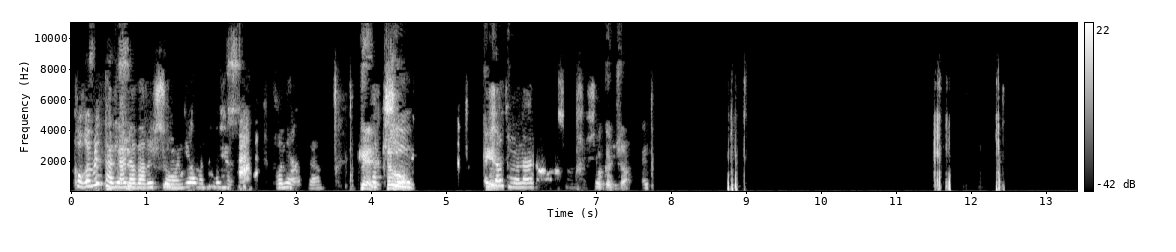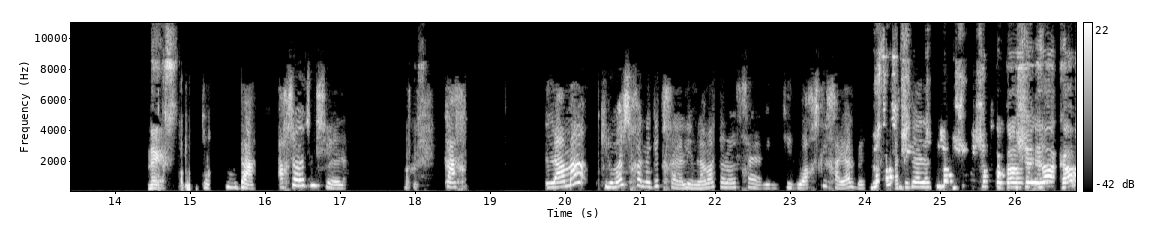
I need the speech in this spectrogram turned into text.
קוראים לי טליה דבר ראשון, יום, בוא נראה אותה. כן, שלום. כן. אפשר תמונה ראשון, חשוב לי. בבקשה. נקסט. תודה. עכשיו יש לי שאלה. בבקשה. כך, למה, כאילו, מה יש לך נגד חיילים? למה אתה לא אוהב חיילים? כאילו, אח שלי חייל לא, ורציתי לדעת... לא, שוב לשאול את אותה שאלה, כמה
